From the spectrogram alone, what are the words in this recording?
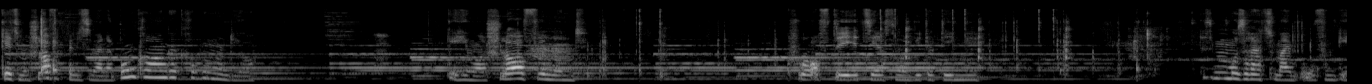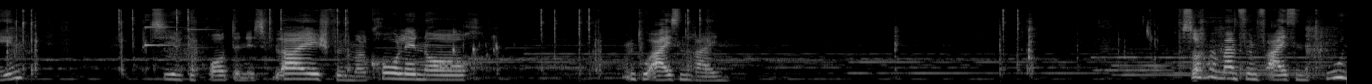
Geht's mal schlafen, bin ich in meiner Bunker angekommen und ja. Gehe hier mal schlafen und crafte jetzt erstmal wieder Dinge. Also muss ich zu meinem Ofen gehen. Ziehe gebratenes Fleisch, fülle mal Kohle noch und tu Eisen rein. Was soll ich mit meinen fünf Eisen tun?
